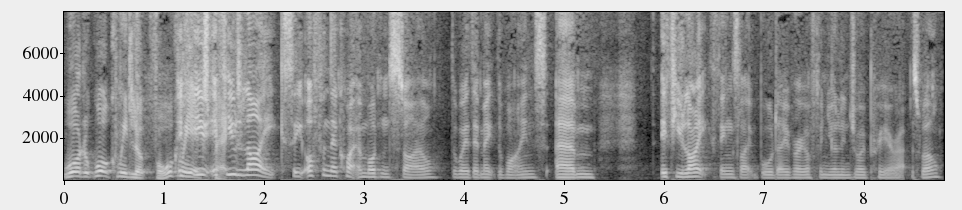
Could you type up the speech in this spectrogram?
what what can we look for? What can if we you, expect? if you like, so often they're quite a modern style, the way they make the wines. Um, if you like things like Bordeaux, very often you'll enjoy Priorat as well.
